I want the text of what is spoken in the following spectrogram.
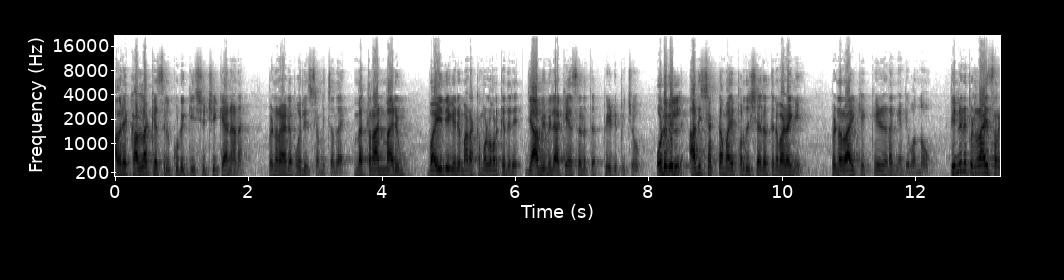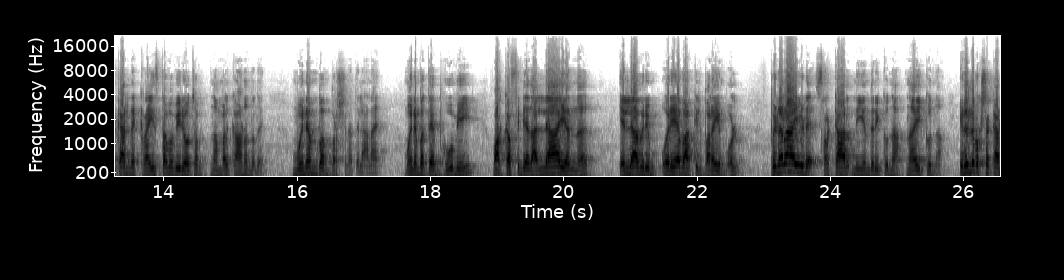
അവരെ കള്ളക്കേസിൽ കുടുക്കി ശിക്ഷിക്കാനാണ് പിണറായിയുടെ പോലീസ് ശ്രമിച്ചത്. മെത്രാന്മാരും വൈദികരും അടക്കമുള്ളവർക്കെതിരെ ജാമ്യമില്ലാ കേസെടുത്ത് പീഡിപ്പിച്ചു. ഒടുവിൽ അതിശക്തമായ പ്രതിഷേധത്തിന് വഴങ്ങി പിണറായിക്ക് കീഴടങ്ങേണ്ടി വന്നു. പിന്നീട് പിണറായി സർക്കാരിന്റെ ക്രൈസ്തവ വിരോധം നമ്മൾ കാണുന്നത് മുനമ്പം പ്രശ്നത്തിലാണ്. മുനമ്പത്തെ ഭൂമി വക്കഫിന്റെതല്ല എന്ന് എല്ലാവരും ഒരേ വാക്കിൽ പറയുമ്പോൾ പിണറായിയുടെ സർക്കാർ നിയന്ത്രിക്കുന്ന നയിക്കുന്ന ഇടതുപക്ഷക്കാർ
